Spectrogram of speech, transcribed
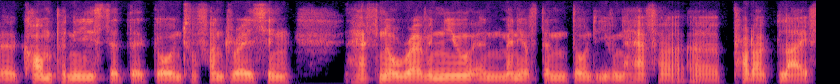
uh, companies that, that go into fundraising have no revenue, and many of them don't even have a, a product live.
